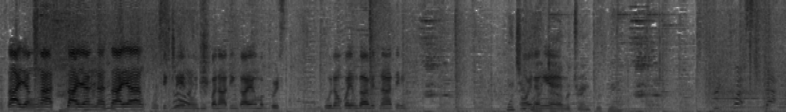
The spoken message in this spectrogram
Nasayang nga, sayang na, sayang. Putik na yun, oh, hindi pa natin kayang mag-burst. Kulang pa yung gamit natin eh. Would you Okay like to have a drink with me? Request backup.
